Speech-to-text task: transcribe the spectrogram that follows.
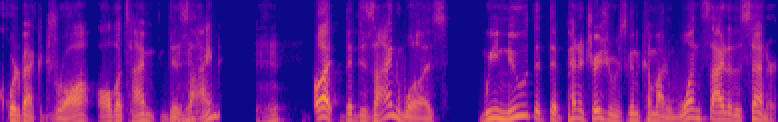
quarterback draw all the time, designed. Mhm. But the design was we knew that the penetration was going to come on one side of the center.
